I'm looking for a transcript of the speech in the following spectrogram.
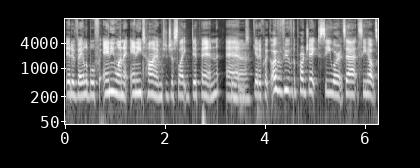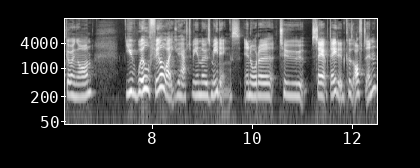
it available for anyone at any time to just like dip in and Yeah. get a quick overview of the project, see where it's at, see how it's going on, you will feel like you have to be in those meetings in order to stay updated because often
